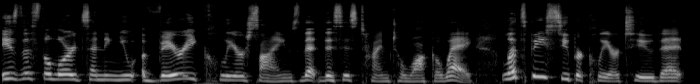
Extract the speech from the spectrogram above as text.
is this the Lord sending you very clear signs that this is time to walk away? Let's be super clear too that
